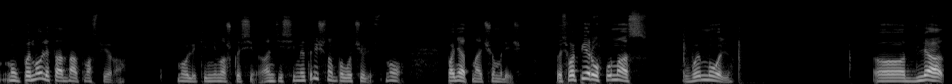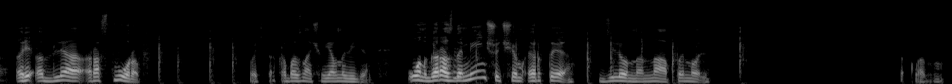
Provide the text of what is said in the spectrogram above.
ну, P0 это одна атмосфера. Нолики немножко антисимметрично получились, но понятно, о чем речь. То есть, во-первых, у нас V0 э, для, для растворов, давайте так обозначим в явном виде, он гораздо меньше, чем RT, деленное на P0. Так, ладно,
